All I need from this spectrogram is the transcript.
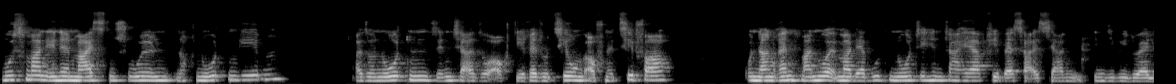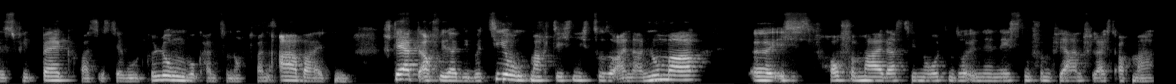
muss man in den meisten Schulen noch Noten geben. Also Noten sind ja so auch die Reduzierung auf eine Ziffer und dann rennt man nur immer der guten Note hinterher. Viel besser ist ja ein individuelles Feedback. Was ist dir gut gelungen? Wo kannst du noch dran arbeiten? Stärkt auch wieder die Beziehung, macht dich nicht zu so einer Nummer. Äh, ich hoffe mal, dass die Noten so in den nächsten fünf Jahren vielleicht auch mal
